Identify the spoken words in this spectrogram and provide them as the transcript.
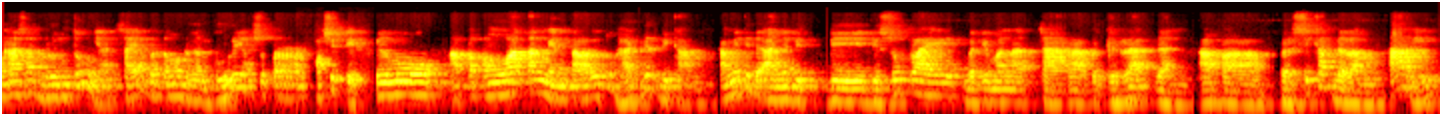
merasa beruntungnya saya bertemu dengan guru yang super positif. Ilmu apa penguatan mental itu hadir di kami. Kami tidak hanya di, di, disuplai bagaimana cara bergerak dan apa bersikap dalam tari,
